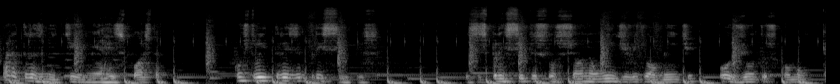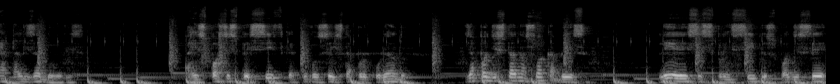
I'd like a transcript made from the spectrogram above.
Para transmitir minha resposta, construí três princípios. Esses princípios funcionam individualmente ou juntos como catalisadores. A resposta específica que você está procurando já pode estar na sua cabeça. Ler esses princípios pode ser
